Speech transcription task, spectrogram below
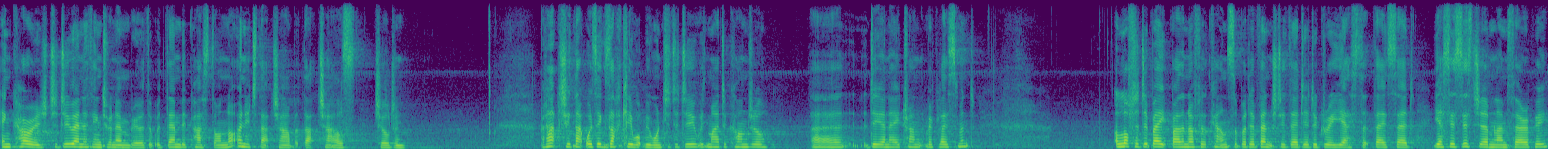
encouraged to do anything to an embryo that would then be passed on not only to that child, but that child's children. But actually, that was exactly what we wanted to do with mitochondrial uh, DNA replacement. A lot of debate by the Nuffield Council, but eventually they did agree, yes, that they said, yes, this is germline therapy,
